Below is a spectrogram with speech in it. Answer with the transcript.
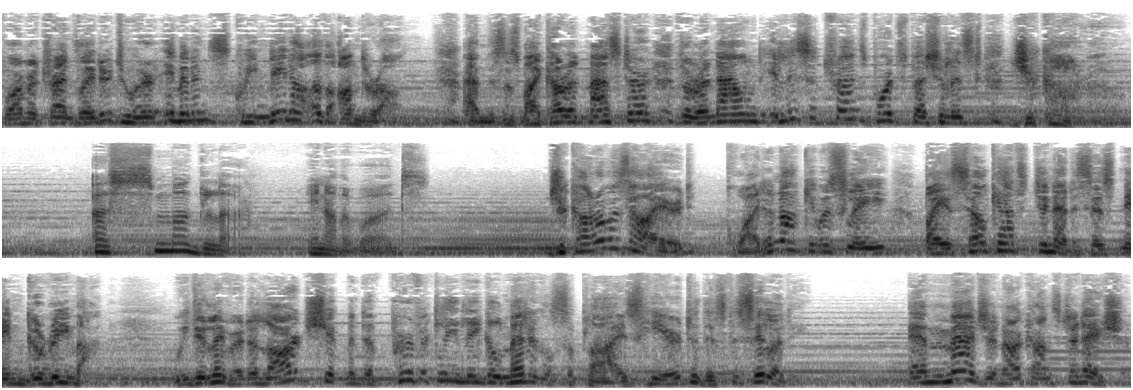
former translator to Her Eminence Queen Nina of Onderon. And this is my current master, the renowned illicit transport specialist, Jakarro. A smuggler, in other words. Jakarro was hired, quite innocuously, by a Selkath geneticist named Garima. We delivered a large shipment of perfectly legal medical supplies here to this facility. Imagine our consternation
